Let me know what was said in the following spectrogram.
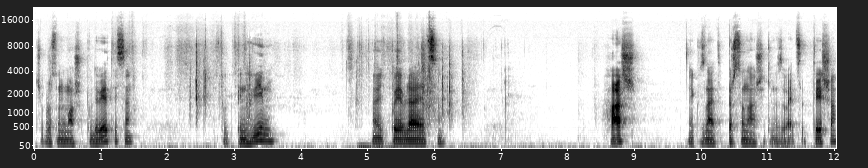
чи просто нема що подивитися. Тут пінгвін навіть появляється. Хаш. Як ви знаєте, персонаж, який називається Тиша.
